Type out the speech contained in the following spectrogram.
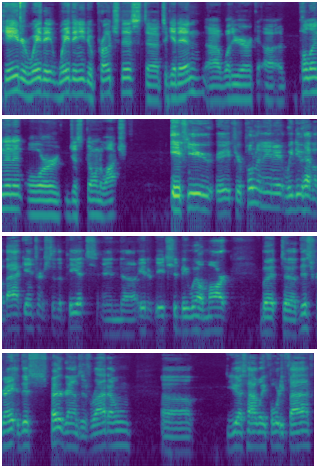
gate or way they way they need to approach this to, to get in, uh, whether you're uh, pulling in it or just going to watch? If you if you're pulling in it, we do have a back entrance to the pits, and uh, it it should be well marked. But uh, this grant this fairgrounds is right on U.S. Highway 45,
